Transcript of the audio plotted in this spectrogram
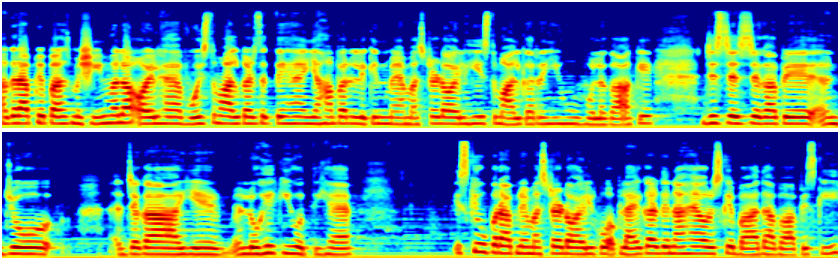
अगर आपके पास मशीन वाला ऑयल है, वो इस्तेमाल कर सकते हैं। यहाँ पर लेकिन मैं मस्टर्ड ऑयल ही इस्तेमाल कर रही हूँ, वो लगा के। जिस जिस जगह पे जो जगह ये लोहे की होती है। इसके ऊपर आपने मस्टर्ड ऑयल को अप्लाई कर देना है और उसके बाद अब आप इसकी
